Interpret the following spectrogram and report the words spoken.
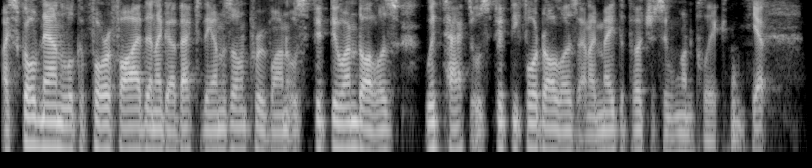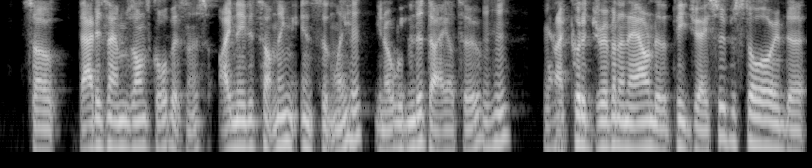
I scrolled down to look at four or five, then I go back to the Amazon approved one. It was $51 with tax. It was $54 and I made the purchase in one click. Yep. So that is Amazon's core business. I needed something instantly, Mhm. you know, within a day or 2 hmm And I could have driven an hour into the PGA Superstore, into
